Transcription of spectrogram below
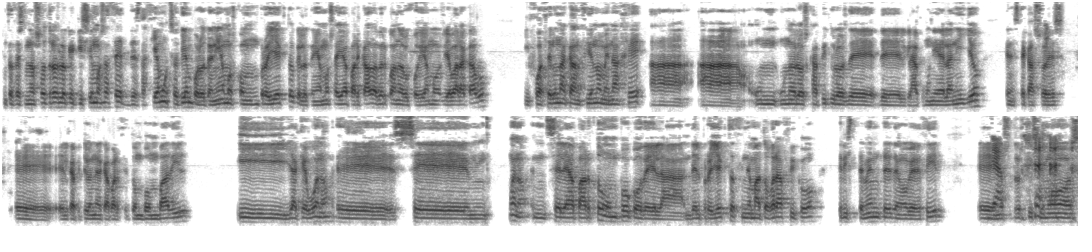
Entonces nosotros lo que quisimos hacer desde hacía mucho tiempo, lo teníamos como un proyecto que lo teníamos ahí aparcado a ver cuándo lo podíamos llevar a cabo y fue hacer una canción homenaje a, a un, uno de los capítulos de, de la Comunidad del Anillo en este caso es eh, el capítulo en el que aparece Tom Bombadil, y ya que, bueno, eh, se, bueno, se le apartó un poco de la, del proyecto cinematográfico, tristemente, tengo que decir. Eh, yeah. Nosotros quisimos,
